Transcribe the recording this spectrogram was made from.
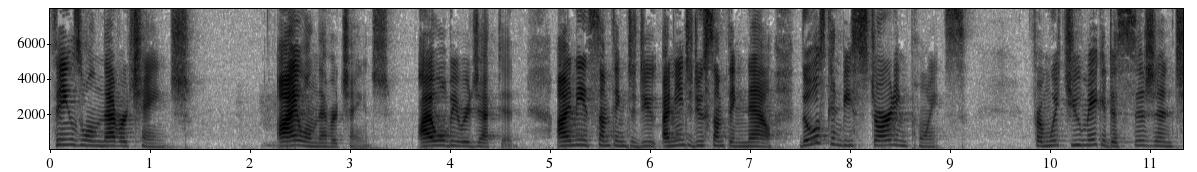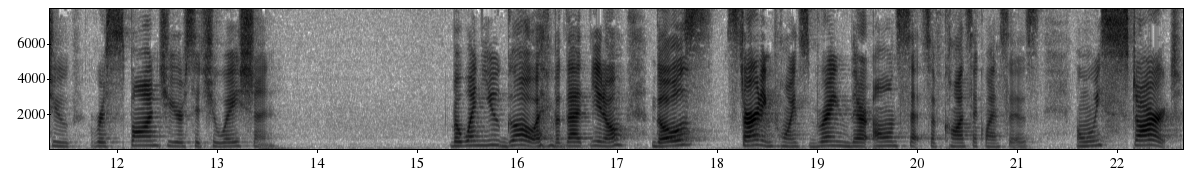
Things will never change. I will never change. I will be rejected. I need something to do. I need to do something now. Those can be starting points from which you make a decision to respond to your situation. But when you go, but that, you know, those starting points bring their own sets of consequences. When we start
